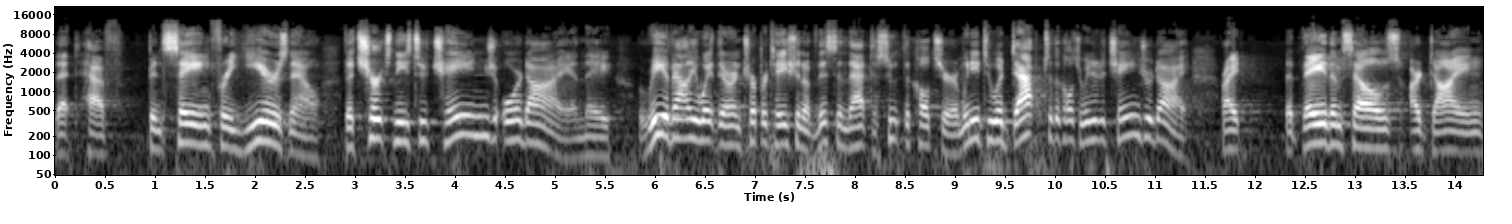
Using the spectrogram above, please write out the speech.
that have been saying for years now, the church needs to change or die, and they reevaluate their interpretation of this and that to suit the culture, and we need to adapt to the culture, we need to change or die, right? That they themselves are dying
